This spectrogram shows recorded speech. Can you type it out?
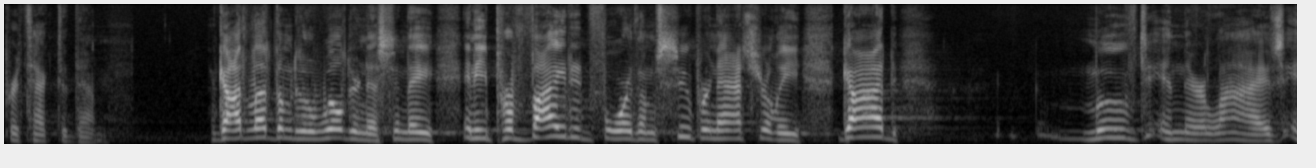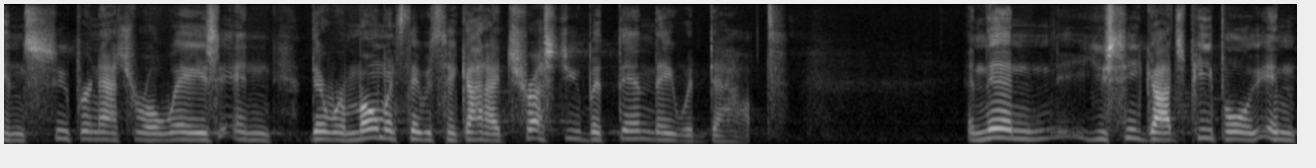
protected them. God led them to the wilderness and, they, and He provided for them supernaturally. God moved in their lives in supernatural ways. And there were moments they would say, God, I trust you, but then they would doubt. And then you see God's people in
